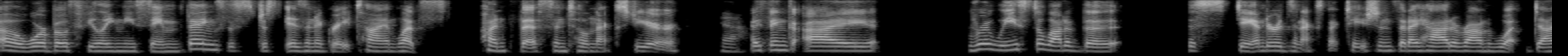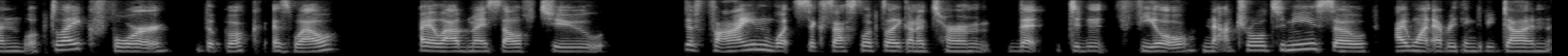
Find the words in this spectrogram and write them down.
oh, we're both feeling these same things. This just isn't a great time. Let's punt this until next year. Yeah. I think I released a lot of the the standards and expectations that I had around what done looked like for the book as well. I allowed myself to define what success looked like on a term that didn't feel natural to me. So I want everything to be done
